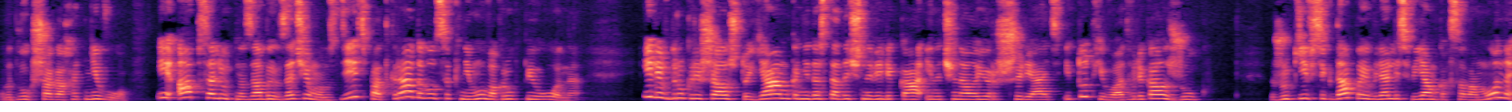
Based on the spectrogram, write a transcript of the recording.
в двух шагах от него, и, абсолютно забыв, зачем он здесь, подкрадывался к нему вокруг пиона. Или вдруг решал, что ямка недостаточно велика и начинал ее расширять, и тут его отвлекал жук. Жуки всегда появлялись в ямках Соломона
